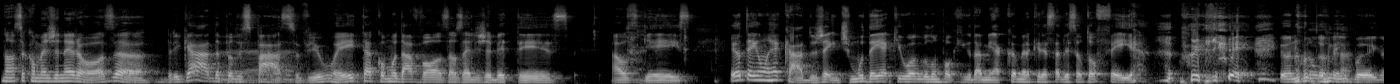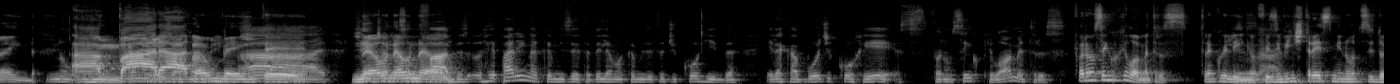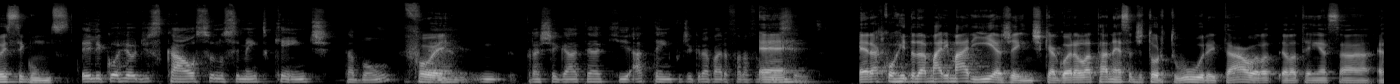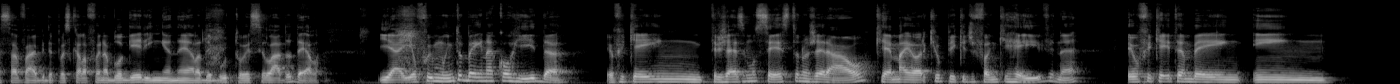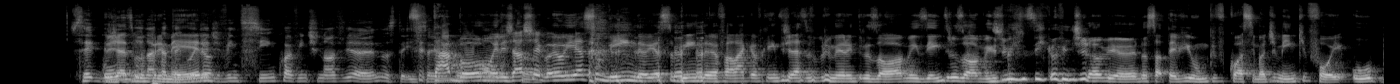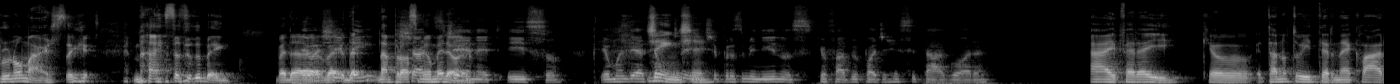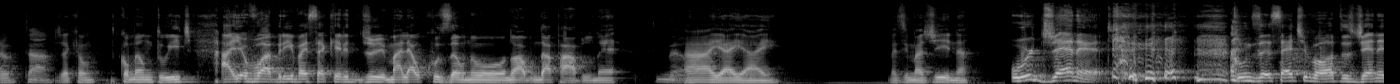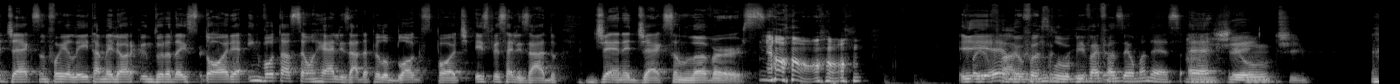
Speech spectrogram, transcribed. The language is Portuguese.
Nossa, como é generosa. Obrigada É. pelo espaço, viu? Eita, como dá voz aos LGBTs, aos gays. Eu tenho um recado, gente. Mudei aqui o ângulo um pouquinho da minha câmera, queria saber se eu tô feia. Porque eu não Nunca. tomei banho ainda. Não. Ah, Nunca, para, não mente. Ai, gente, Não, não, não. Fábio, reparem na camiseta dele, é uma camiseta de corrida. Ele acabou de correr, foram 5 quilômetros? Foram 5 quilômetros, tranquilinho. Eu fiz em Exato. 23 minutos e 2 segundos. Ele correu descalço no cimento quente, tá bom? Foi. É, pra chegar até aqui a tempo de gravar o Farofa É. Conceito. Era a corrida da Mari Maria, gente, que agora ela tá nessa de tortura e tal. Ela, ela tem essa, essa vibe depois que ela foi na blogueirinha, né? Ela debutou esse lado dela. E aí eu fui muito bem na corrida. Eu fiquei em 36 no geral, que é maior que o pique de Funk Rave, né? Eu fiquei também em. Segundo na 31º. categoria de 25 a 29 anos. Isso é tá um bom, ele já chegou. Eu ia subindo, eu ia subindo. Eu ia falar que eu fiquei em 31 entre os homens. E entre os homens de 25 a 29 anos, só teve um que ficou acima de mim, que foi o Bruno Mars. Mas tá tudo bem. Vai dar. Vai bem na próxima é o melhor. Janet, isso. Eu mandei até Gente. um tweet pros meninos que o Fábio pode recitar agora. Ai, peraí. Que eu. Tá no Twitter, né? Claro. Tá. Já que é um. Como é um tweet. Aí eu vou abrir e vai ser aquele de malhar o cuzão no, no álbum da Pablo, né? Não. Ai, ai, ai. Mas imagina. Ur Janet! Com 17 votos, Janet Jackson foi eleita a melhor cantora da história em votação realizada pelo Blogspot especializado Janet Jackson Lovers. Não. E é, meu fã-clube vai fazer uma dessa. Ai, é, gente. eu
